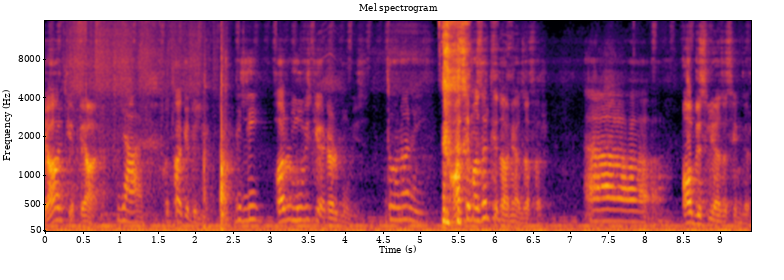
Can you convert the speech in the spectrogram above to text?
यार के प्यार। यार। कुत्ता के बिल्ली। बिल्ली। हॉरर मूवीज़ के एडल्ट मूवीज़ दोनों नहीं। आसिम अजहर के Daniyal Zafar. Obviously as a singer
